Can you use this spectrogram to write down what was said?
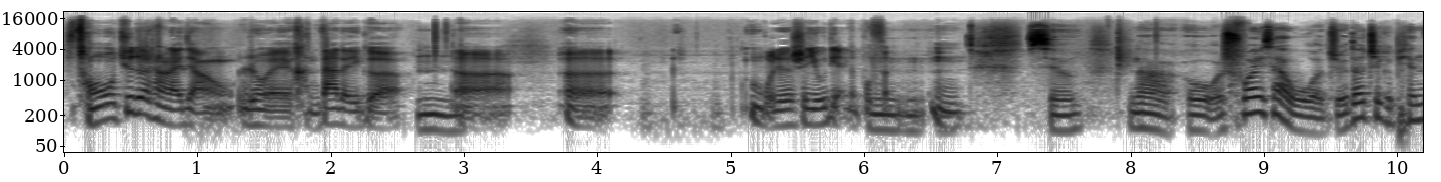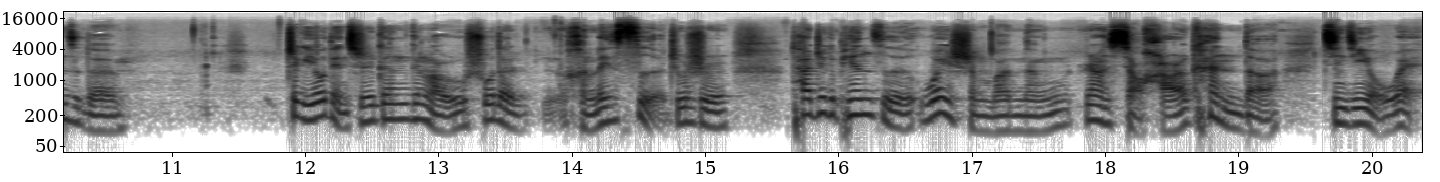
从剧作上来讲，认为很大的一个，嗯呃呃。我觉得是优点的部分。嗯嗯，行，那我说一下，我觉得这个片子的这个优点其实跟跟老卢说的很类似，就是他这个片子为什么能让小孩看的津津有味，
